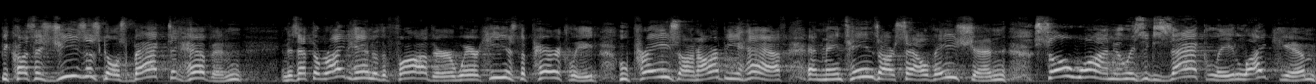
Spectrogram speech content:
because as Jesus goes back to heaven, and is at the right hand of the Father, where He is the Paraclete who prays on our behalf and maintains our salvation, so one who is exactly like Him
